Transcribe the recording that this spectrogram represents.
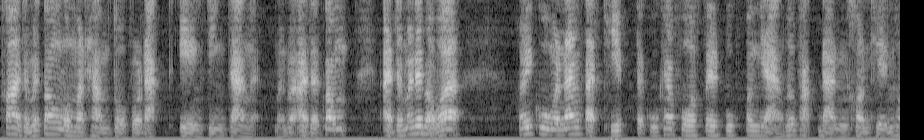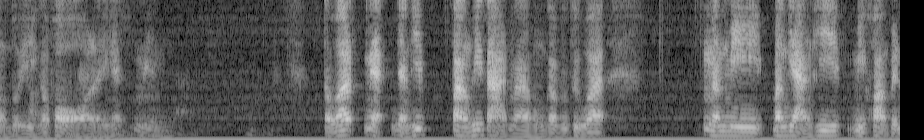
เขาอาจจะไม่ต้องลงมาทำตัว product เองจริงจังอะเหมือนว่าอาจจะต้องอาจจะไม่ได้แบบว่าเฮ้ยกูมานั่งตัดคลิป แต่กูแค่โพสเฟซบุ๊กบางอย่างเพื่อผลักดัน content ของตัวเองก็พออะไรเงี้ยแต่ว่าเนี่ยอย่างที่ฟังพี่สะอาดมาผมกลับรู้สึกว่า มันมีบางอย่างที่มีความเป็น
